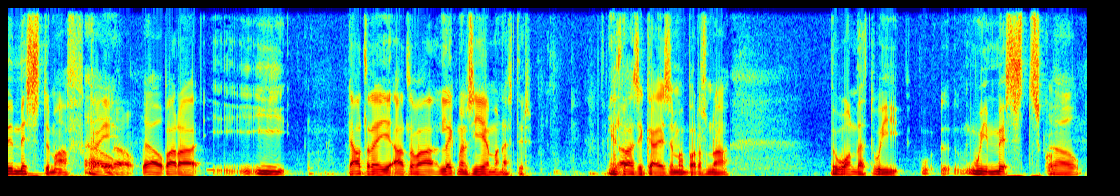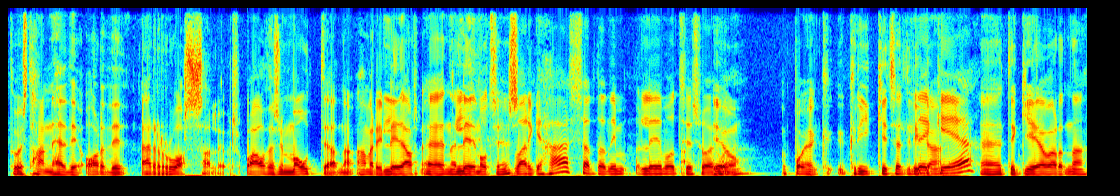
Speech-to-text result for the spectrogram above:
við mistum af Já, gæi, já, já. bara í, í allavega, allavega leikmann sem ég man eftir. Ég held að það sé gæi sem að bara svona the one that we, we missed sko. Þú veist, hann hefði orðið rosalegur. Og á þessu móti þarna, hann var í liði, eh, hérna, liði mótsins. Var ekki Hazard hann í liðið mótsins Bojan Kríkits held ég líka. Gea? Eh, var þarna.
